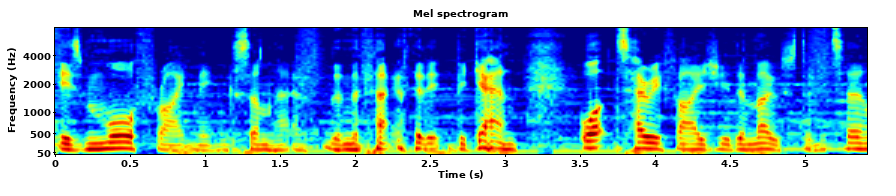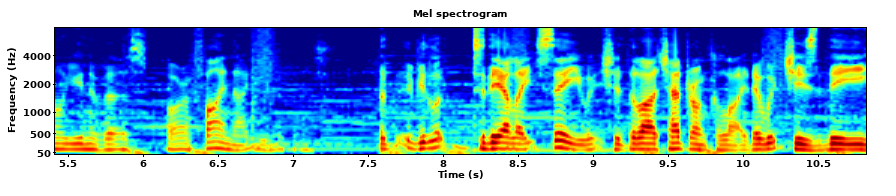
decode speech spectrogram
is more frightening somehow than the fact that it began. What terrifies you the most, an eternal universe or a finite universe? If you look to the LHC, which is the Large Hadron Collider, which is the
